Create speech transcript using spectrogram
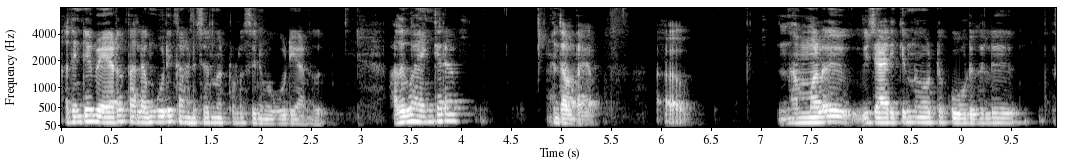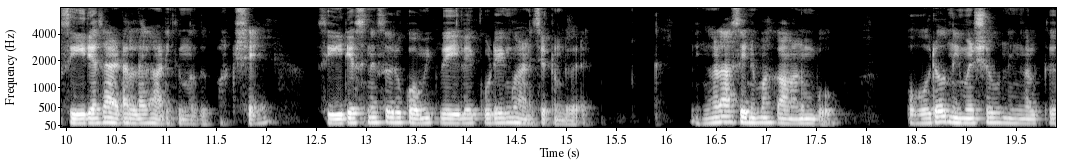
അതിന്റെ വേറെ തലം കൂടി കാണിച്ചു തന്നിട്ടുള്ള സിനിമ കൂടിയാണത്. അത് ഭയങ്കര എന്താ പറയുക നമ്മൾ വിചാരിക്കുന്ന തൊട്ട് കൂടുതൽ സീരിയസ് ആയിട്ടല്ല കാണിക്കുന്നത്. പക്ഷേ സീരിയസ്നെസ് ഒരു കോമിക് വേയിലേക്ക് കൂടിയും കാണിച്ചിട്ടുണ്ട് വരെ നിങ്ങൾ ആ സിനിമ കാണുമ്പോൾ ഓരോ നിമിഷവും നിങ്ങൾക്ക്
